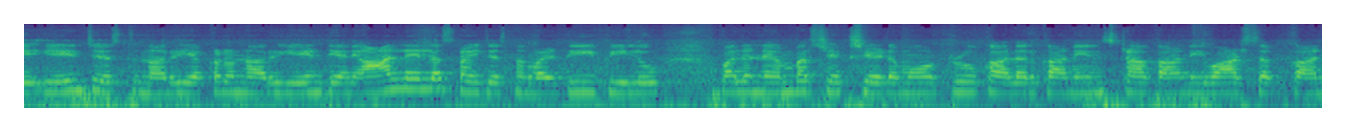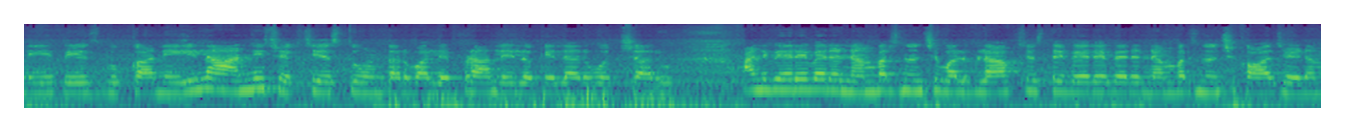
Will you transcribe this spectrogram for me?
ఏ ఏం చేస్తున్నారు? ఎక్కడున్నారు? ఏంటి అని ఆన్లైన్లో స్పై చేస్తున్నారు. వాళ్ళ టీపీలు వాళ్ళ నెంబర్ చెక్ చేయడము ట్రూ కాలర్ కానీ ఇన్స్టా కానీ వాట్సాప్ కానీ ఫేస్బుక్ కానీ ఇలా అన్నీ చెక్ చేస్తూ ఉంటారు. వాళ్ళు ఎప్పుడు ఆన్లైన్లోకి వెళ్ళారు వచ్చారు అని వేరే వేరే నెంబర్స్ నుంచి వాళ్ళు బ్లాక్ చేస్తే వేరే వేరే నెంబర్స్ నుంచి కాల్ చేయడం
